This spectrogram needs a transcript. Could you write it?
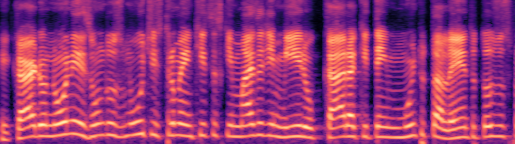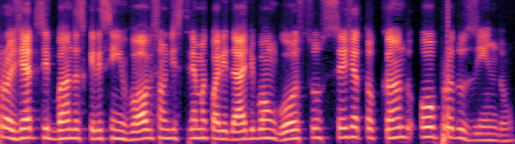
Ricardo Nunes, um dos multi-instrumentistas que mais admiro, o cara que tem muito talento, todos os projetos e bandas que ele se envolve são de extrema qualidade e bom gosto, seja tocando ou produzindo.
